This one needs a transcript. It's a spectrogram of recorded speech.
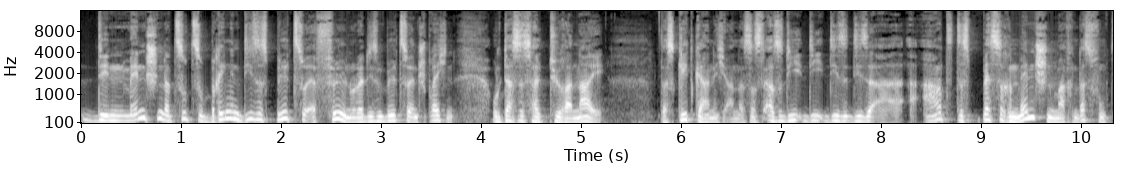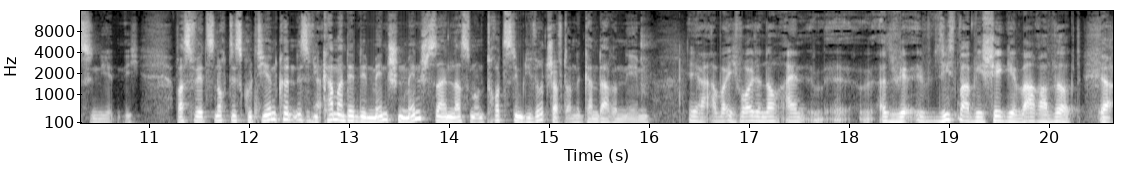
den Menschen dazu zu bringen, dieses Bild zu erfüllen oder diesem Bild zu entsprechen. Und das ist halt Tyrannei. Das geht gar nicht anders. Das, also die, die, diese, diese Art des besseren Menschen machen, das funktioniert nicht. Was wir jetzt noch diskutieren könnten, ist, wie kann man denn den Menschen Mensch sein lassen und trotzdem die Wirtschaft an eine Kandare nehmen? Ja, aber ich wollte noch ein, äh, also wir, siehst mal, wie Che Guevara wirkt. Ja.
